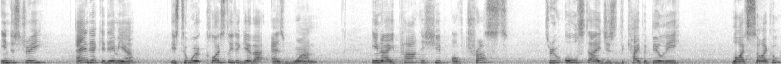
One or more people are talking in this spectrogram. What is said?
industry and academia is to work closely together as one in a partnership of trust, through all stages of the capability life cycle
